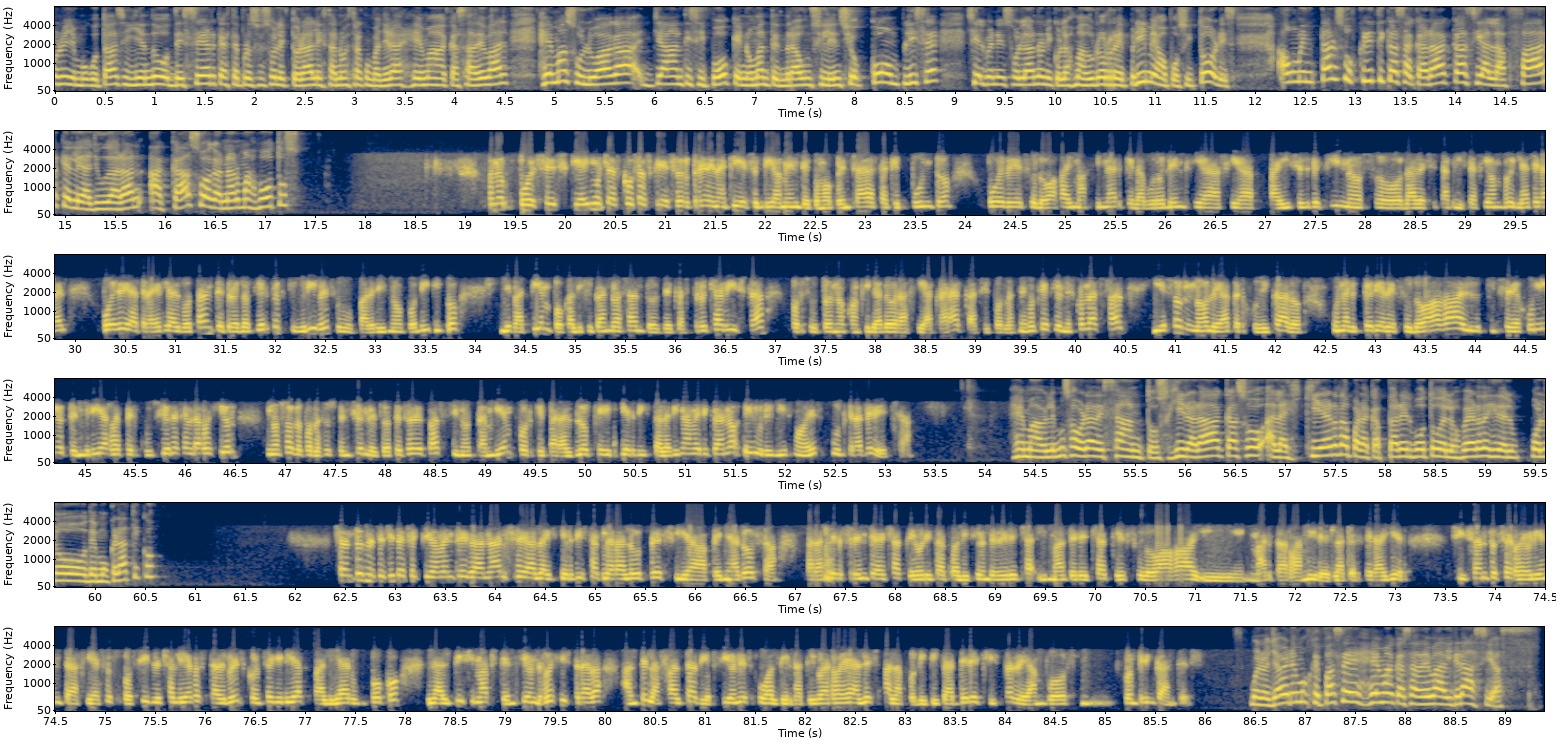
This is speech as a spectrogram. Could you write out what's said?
Bueno, y en Bogotá, siguiendo de cerca este proceso electoral, está nuestra compañera Gema Casadeval. Gema Zuluaga ya anticipó que no mantendrá un silencio cómplice si el venezolano Nicolás Maduro reprime a opositores. ¿Aumentar sus críticas a Caracas y a la FARC le ayudarán acaso a ganar más votos? Bueno, pues es que hay muchas cosas que sorprenden aquí, efectivamente, como pensar hasta qué punto puede eso lo haga imaginar que la violencia hacia países vecinos o la desestabilización bilateral puede atraerle al votante, pero lo cierto es que Uribe, su padrino político, lleva tiempo calificando a Santos de castrochavista por su tono conciliador hacia Caracas y por las negociaciones con las FARC y eso no le ha perjudicado. Una victoria de Zuloaga el 15 de junio tendría repercusiones en la región no solo por la suspensión del proceso de paz, sino también porque para el bloque izquierdista latinoamericano el uribismo es ultraderecha. Gema, hablemos ahora de Santos. ¿Girará acaso a la izquierda para captar el voto de los verdes y del polo democrático? Santos necesita efectivamente ganarse a la izquierdista Clara López y a Peñalosa para hacer frente a esa teórica coalición de derecha y más derecha que Zuloaga y Marta Ramírez, la tercera ayer si Santos se reorienta hacia esos posibles aliados, tal vez conseguiría paliar un poco la altísima abstención registrada ante la falta de opciones o alternativas reales a la política derechista de ambos contrincantes. Bueno, ya veremos qué pase. Gema Casadeval, gracias.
